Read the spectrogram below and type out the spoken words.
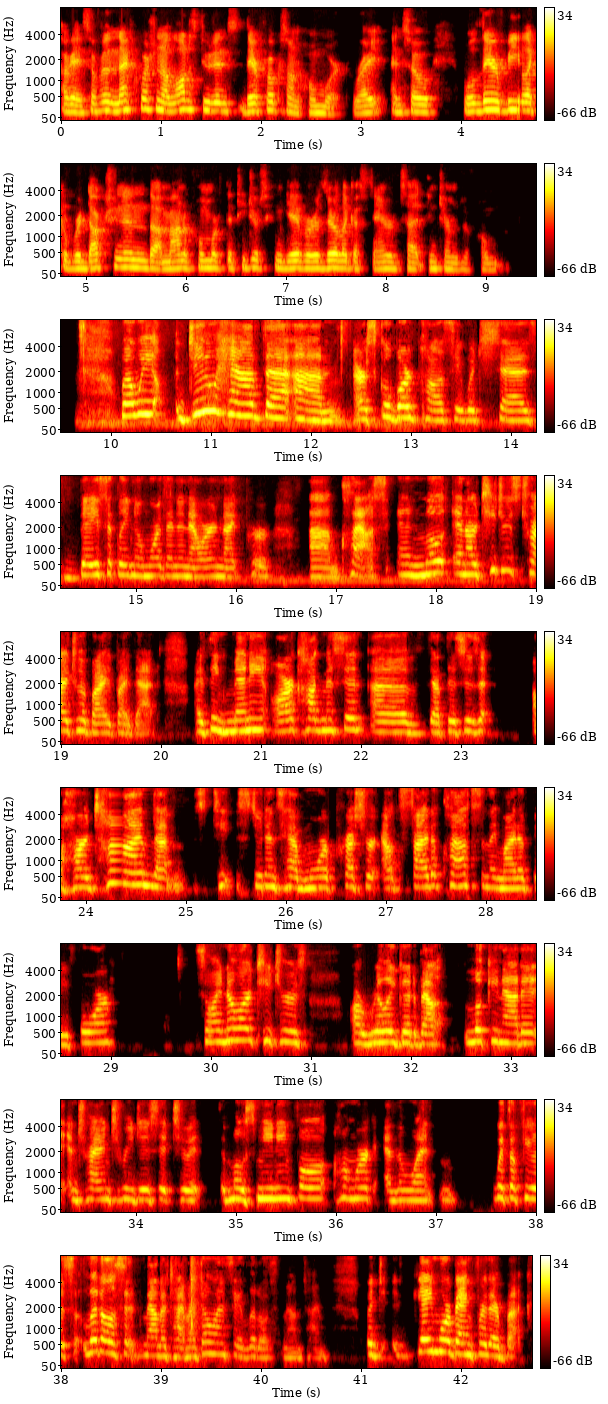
Okay, so for the next question, a lot of students they're focused on homework, right? And so will there be like a reduction in the amount of homework the teachers can give, or is there like a standard set in terms of homework? Well, we do have the um, our school board policy, which says basically no more than an hour a night per um, class, and mo- and our teachers try to abide by that. I think many are cognizant of that. This is a hard time that st- students have more pressure outside of class than they might have before. So I know our teachers are really good about looking at it and trying to reduce it to it, the most meaningful homework and the one with the fewest littlest amount of time. I don't want to say littlest amount of time, but gain more bang for their buck.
